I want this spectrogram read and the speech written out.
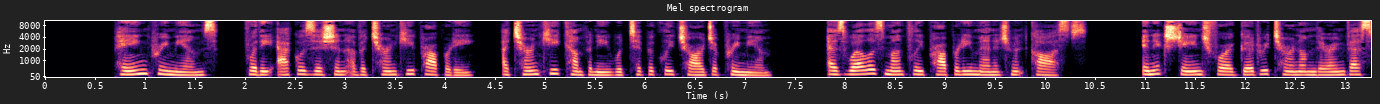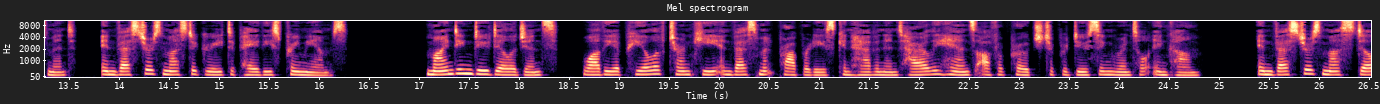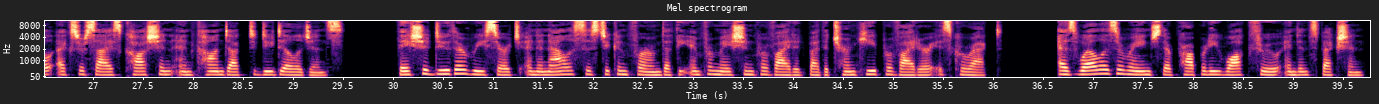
Paying premiums For the acquisition of a turnkey property, a turnkey company would typically charge a premium, as well as monthly property management costs. In exchange for a good return on their investment, investors must agree to pay these premiums. Minding due diligence While the appeal of turnkey investment properties can have an entirely hands off approach to producing rental income, investors must still exercise caution and conduct due diligence. They should do their research and analysis to confirm that the information provided by the turnkey provider is correct, as well as arrange their property walkthrough and inspection.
